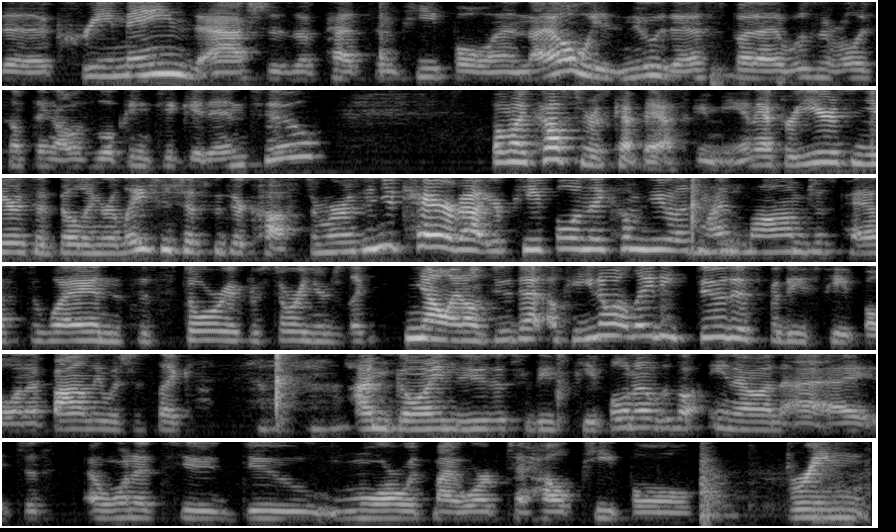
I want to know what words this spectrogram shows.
the cremains ashes of pets and people. And I always knew this, but it wasn't really something I was looking to get into. But my customers kept asking me. And after years and years of building relationships with your customers, and you care about your people, and they come to you like, my mom just passed away, and this is story after story, and you're just like, no, I don't do that. Okay, you know what, lady, do this for these people. And I finally was just like, so I'm going to do this for these people. And it was, you know, and I, I just, I wanted to do more with my work to help people bring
